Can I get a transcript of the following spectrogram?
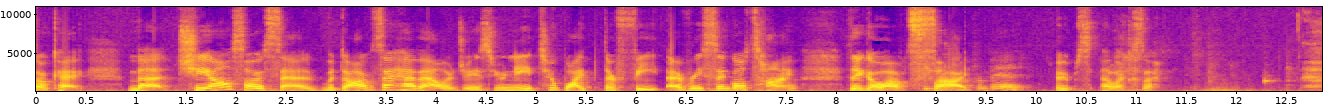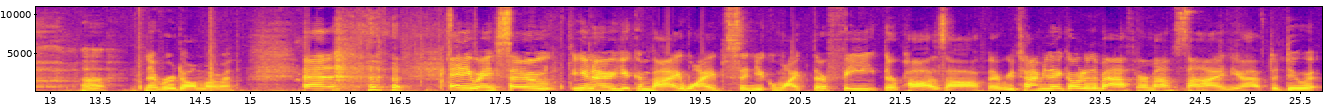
okay but she also said with dogs that have allergies, you need to wipe their feet every single time they go outside. Oops, Alexa. Uh, never a dull moment. And anyway, so you know, you can buy wipes and you can wipe their feet, their paws off. Every time they go to the bathroom outside, you have to do it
